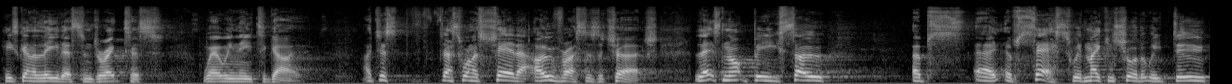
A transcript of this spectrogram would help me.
He's going to lead us and direct us where we need to go. I just, just want to share that over us as a church. Let's not be so obs- uh, obsessed with making sure that we do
